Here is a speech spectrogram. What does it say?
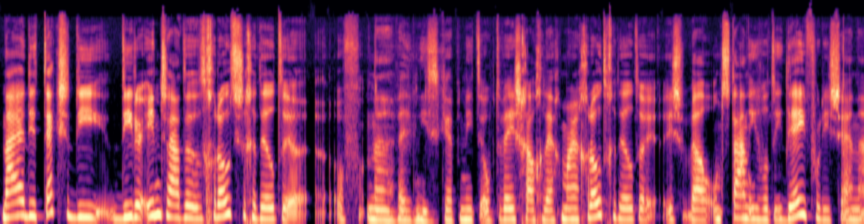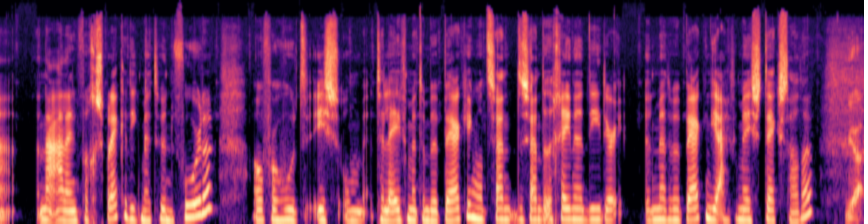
nou ja, die teksten die, die erin zaten, het grootste gedeelte, eh, of nou weet ik niet, ik heb het niet op de weegschaal gelegd, maar een groot gedeelte is wel ontstaan, in ieder geval het idee voor die scène, naar aanleiding van gesprekken die ik met hun voerde, over hoe het is om te leven met een beperking. Want zijn, er zijn degenen die er met een beperking die eigenlijk de meeste tekst hadden. Ja,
